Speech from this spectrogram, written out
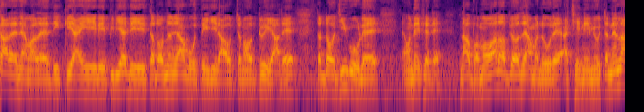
ကတဲ့ညမှာလဲဒီ KIA တွေ PDF တွေတော်တော်များများကိုတည်ကြတာကိုကျွန်တော်တွေ့ရတယ်တော်တော်ကြီးကိုလည်းဟိုနေဖြစ်တယ်နောက်ဗမာကတော့ပြောစရာမလိုတဲ့အခြေအနေမျိုးတနင်္လာ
